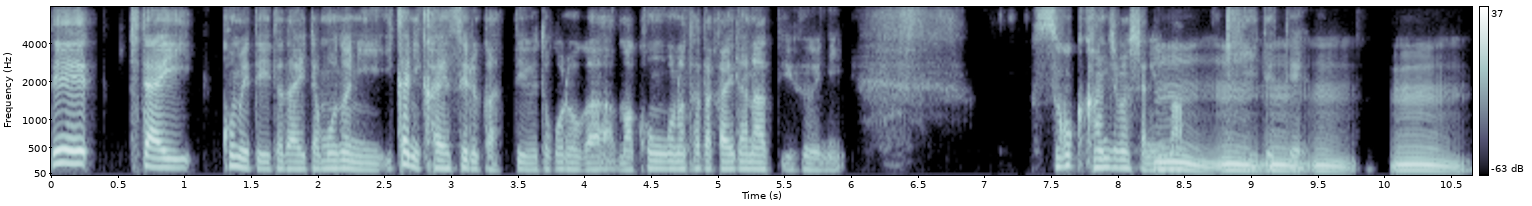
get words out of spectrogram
で、期待込めていただいたものにいかに返せるかっていうところが、まあ今後の戦いだなっていうふうに、すごく感じましたね、今、うん聞いててうん。うんうんうん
